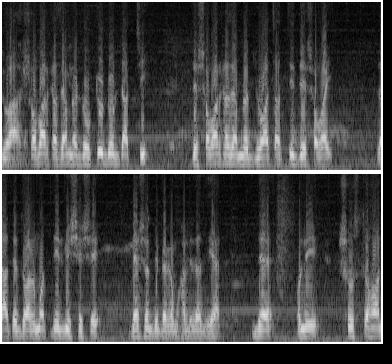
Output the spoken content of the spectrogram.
দোয়া, সবার কাছে আমরা ডোর টু ডোর যাচ্ছি, যে সবার কাছে আমরা দোয়া চাচ্ছি যে সবাই যাতে দলমত নির্বিশেষে দেশন্তী বেগম খালেদা জিয়ার যে উনি সুস্থ হন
